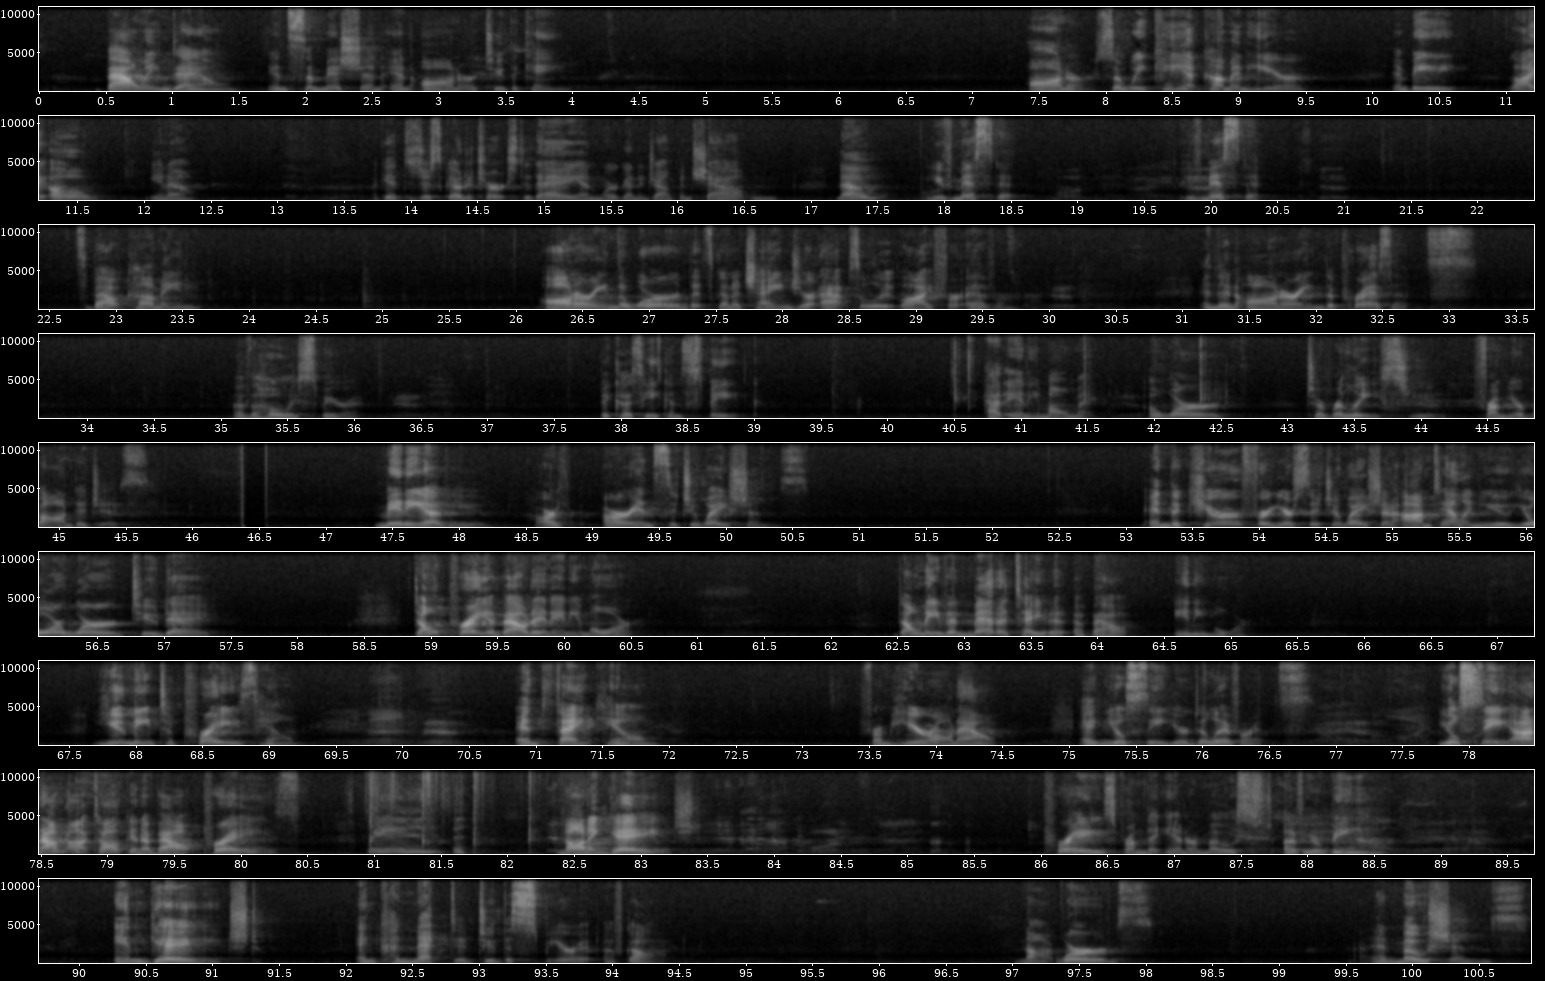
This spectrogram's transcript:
bowing down in submission and honor to the king. Honor. So we can't come in here and be like, oh, you know, I get to just go to church today and we're going to jump and shout. And no, you've missed it. You've missed it. It's about coming, honoring the word that's going to change your absolute life forever, and then honoring the presence of the Holy Spirit because He can speak at any moment a word to release you from your bondages. Many of you are, are in situations. And the cure for your situation, I'm telling you your word today. Don't pray about it anymore. Don't even meditate it about anymore. You need to praise Him and thank Him from here on out, and you'll see your deliverance. You'll see. And I'm not talking about praise, not engaged. Praise from the innermost of your being, engaged and connected to the Spirit of God. Not words, and motions,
